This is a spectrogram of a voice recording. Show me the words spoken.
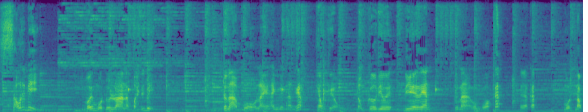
6 thiết bị với một đôi loa là 7 thiết bị. Tức là bộ này anh Nguyễn đã ghép theo kiểu động cơ diesel tức là gồm có cắt, đây là cắt, một nọc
